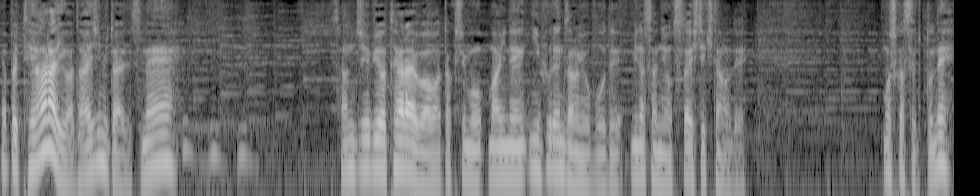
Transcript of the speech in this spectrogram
やっぱり手洗いは大事みたいですね。30秒手洗いは私も毎年インフルエンザの予防で皆さんにお伝えしてきたのでもしかするとね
